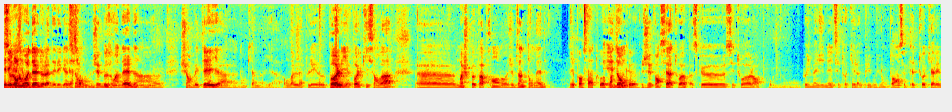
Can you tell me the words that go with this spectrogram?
selon le modèle de la délégation, j'ai besoin d'aide, hein, euh, je suis embêté, il y a, donc il y a, on va l'appeler euh, Paul, il y a Paul qui s'en va, moi je peux pas prendre, j'ai besoin de ton aide. J'ai pensé à toi. Et donc j'ai pensé à toi parce que c'est toi, alors on peut imaginer, c'est toi qui es là depuis plus longtemps, c'est peut-être toi qui as les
